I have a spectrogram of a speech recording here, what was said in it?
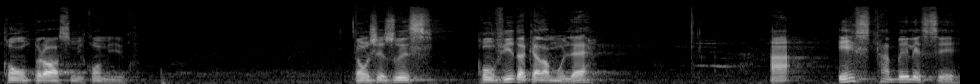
com o próximo e comigo. Então Jesus convida aquela mulher a estabelecer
